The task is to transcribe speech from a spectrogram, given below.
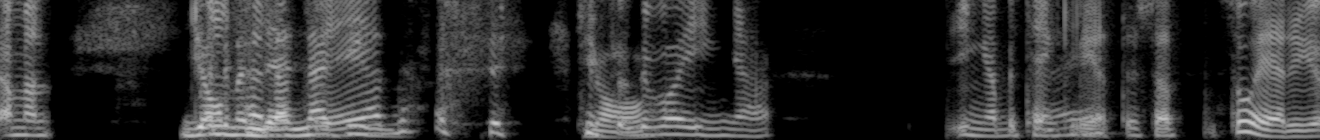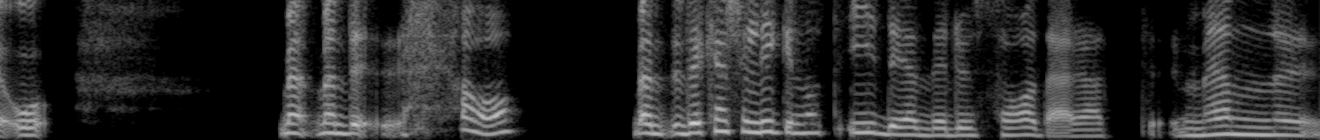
ja, men, Ja, eller men fälla träd. din- liksom, Ja. Det var inga, inga betänkligheter, så, att, så är det ju. Och, men, men, det, ja, men det kanske ligger något i det, det du sa där, att män eh,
